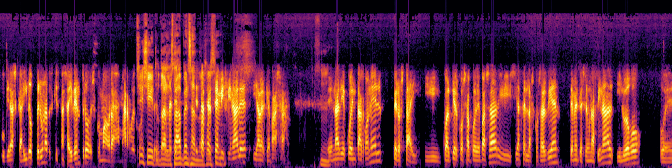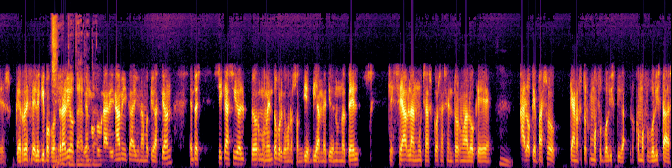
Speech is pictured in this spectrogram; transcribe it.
hubieras caído, pero una vez que estás ahí dentro es como ahora Marruecos. Sí, sí, total, lo estaba pensando. Estás en semifinales y a ver qué pasa. Hmm. Eh, nadie cuenta con él, pero está ahí y cualquier cosa puede pasar y si haces las cosas bien, te metes en una final y luego, pues, que rece el equipo contrario, que vengo con una dinámica y una motivación. Entonces, sí que ha sido el peor momento porque, bueno, son 10 días metido en un hotel que se hablan muchas cosas en torno a lo que hmm. a lo que pasó que a nosotros como, futbolista, como futbolistas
